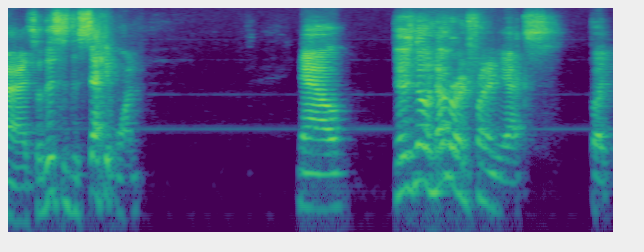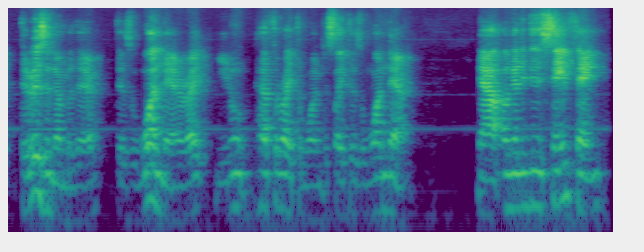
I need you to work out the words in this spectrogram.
All right, so this is the second one. Now, there's no number in front of the x, but there is a number there. There's a 1 there, right? You don't have to write the 1, just like there's a 1 there. Now, I'm going to do the same thing.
